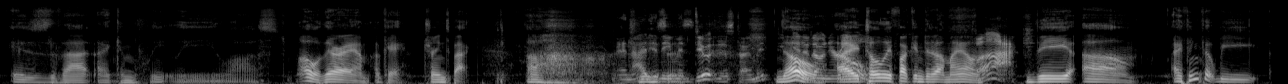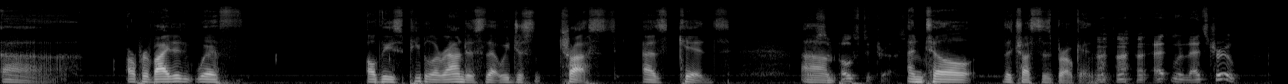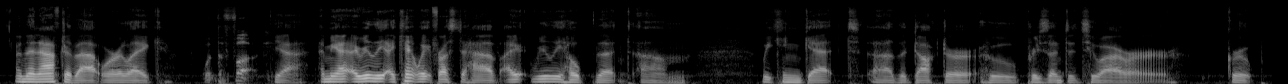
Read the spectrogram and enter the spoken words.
is that I completely lost. Oh, there I am. Okay, train's back. Uh, And I didn't even do it this time. It, no, did it on your I own. totally fucking did it on my own. Fuck. The um, I think that we uh, are provided with all these people around us that we just trust as kids. Um, supposed to trust. until the trust is broken. that, well, that's true. And then after that, we're like, What the fuck? yeah. I mean, I, I really, I can't wait for us to have. I really hope that um, we can get uh, the doctor who presented to our group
